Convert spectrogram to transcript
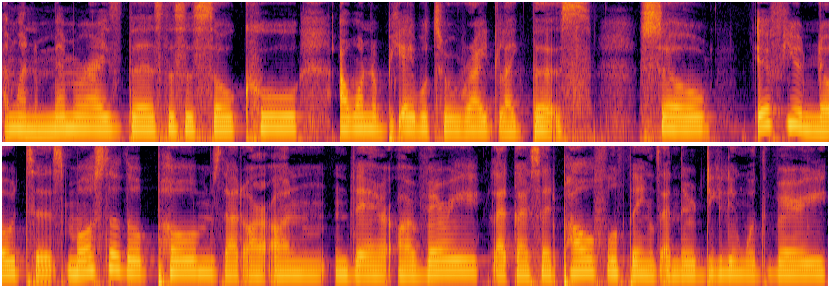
i'm gonna memorize this. This is so cool. I want to be able to write like this. So if you notice most of the poems that are on there are very like i said powerful things and they're dealing with very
